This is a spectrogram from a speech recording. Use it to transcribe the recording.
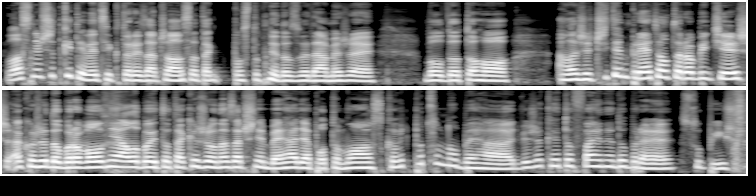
Vlastne všetky tie veci, ktoré začala sa tak postupne dozvedáme, že bol do toho, ale že či ten priateľ to robí tiež akože dobrovoľne, alebo je to také, že ona začne behať a potom láska, veď poď so mnou behať, vieš, aké je to fajné, dobré, supíš.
